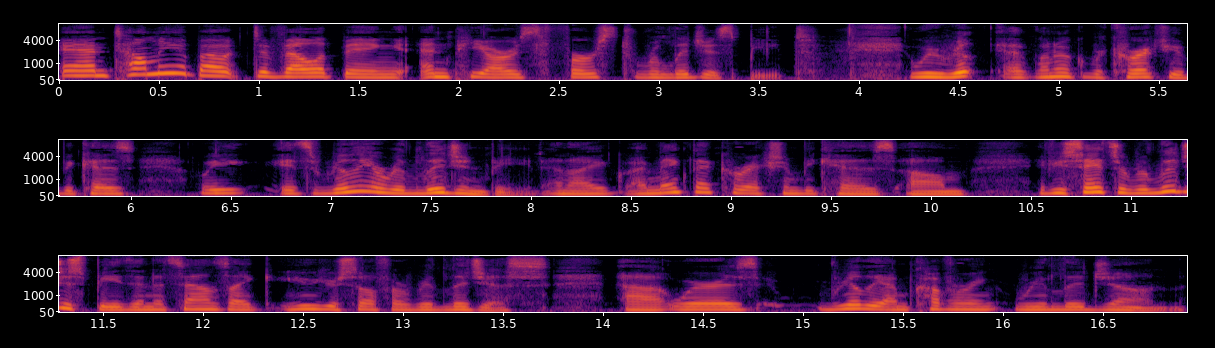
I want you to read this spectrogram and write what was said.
And tell me about developing NPR's first religious beat. We really, I want to correct you because we it's really a religion beat, and I, I make that correction because um, if you say it's a religious beat, then it sounds like you yourself are religious, uh, whereas really I'm covering religion.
